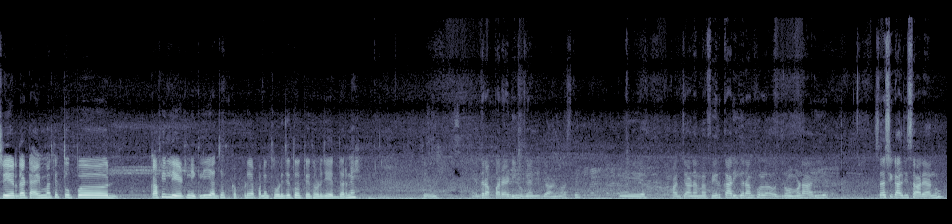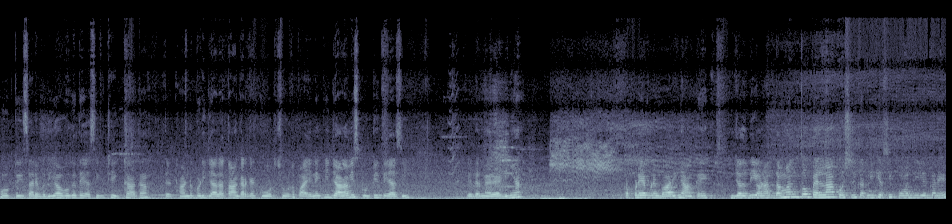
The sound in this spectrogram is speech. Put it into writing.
ਸਵੇਰ ਦਾ ਟਾਈਮ ਆ ਤੇ ਧੁੱਪ ਕਾਫੀ ਲੇਟ ਨਿਕਲੀ ਅੱਜ। ਕੱਪੜੇ ਆਪਾਂ ਨੇ ਥੋੜੇ ਜਿਹੇ ਧੋਤੇ ਥੋੜੇ ਜਿਹੇ ਇੱਧਰ ਨੇ। ਤੇ ਇੱਧਰ ਆਪਾਂ ਰੈਡੀ ਹੋ ਗਏ ਜੀ ਜਾਣ ਵਾਸਤੇ। ਤੇ ਅੱਜ ਜਾਣਾ ਮੈਂ ਫਿਰ ਕਾਰੀਗਰਾਂ ਕੋਲ, ਉਧਰੋਂ ਅਮਨ ਆ ਰਹੀ ਹੈ। ਸਤਿ ਸ਼੍ਰੀ ਅਕਾਲ ਜੀ ਸਾਰਿਆਂ ਨੂੰ। ਹੋਪ ਤੁਸੀਂ ਸਾਰੇ ਵਧੀਆ ਹੋਵੋਗੇ ਤੇ ਅਸੀਂ ਵੀ ਠੀਕ ਠਾਕ ਆ ਤੇ ਠੰਡ ਬੜੀ ਜ਼ਿਆਦਾ, ਤਾਂ ਕਰਕੇ ਕੋਟ ਸ਼ੋਟ ਪਾਏ ਨੇ ਕਿ ਜਾਣਾ ਵੀ ਸਕੂਟੀ ਤੇ ਅਸੀਂ। ਇੱਧਰ ਮੈਂ ਰੈਡੀ ਆ ਕੱਪੜੇ ਆਪਣੇ ਬਾਹਰ ਹੀ ਨਾ ਕੇ ਜਲਦੀ ਆਉਣਾ। ਦਮਨ ਤੋਂ ਪਹਿਲਾਂ ਕੋਸ਼ਿਸ਼ ਕਰਨੀ ਕਿ ਅਸੀਂ ਪਹੁੰਚ ਜਾਈਏ ਘਰੇ।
